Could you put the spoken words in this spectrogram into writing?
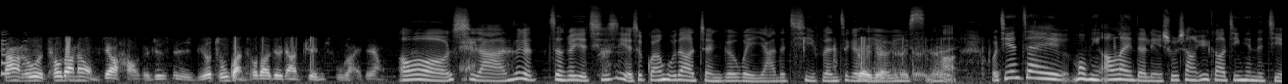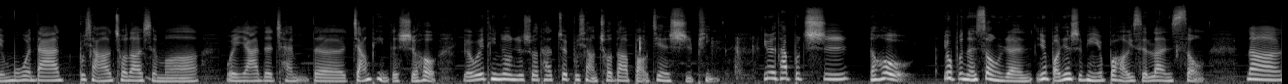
当然，如果抽到那种比较好的，就是比如主管抽到，就这样捐。出来这样哦，是啊，这个整个也其实也是关乎到整个尾牙的气氛，这个很有意思哈。我今天在梦萍 online 的脸书上预告今天的节目，问大家不想要抽到什么尾牙的产的奖品的时候，有位听众就说他最不想抽到保健食品，因为他不吃，然后又不能送人，因为保健食品又不好意思乱送。那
